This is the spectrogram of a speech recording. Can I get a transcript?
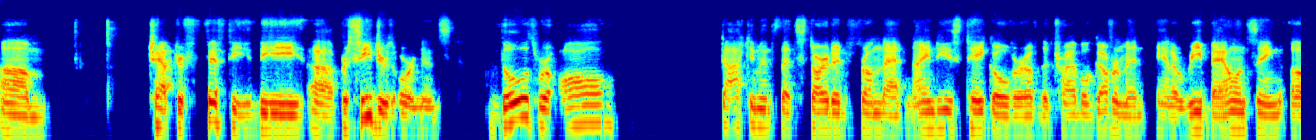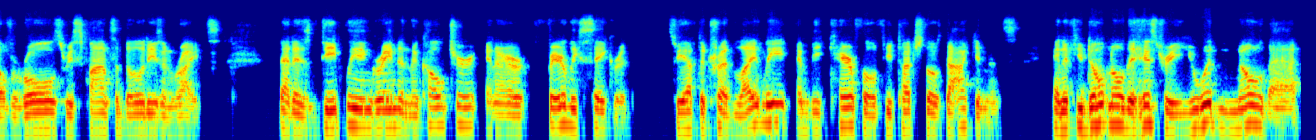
um, Chapter 50, the uh, procedures ordinance, those were all documents that started from that 90s takeover of the tribal government and a rebalancing of roles, responsibilities, and rights that is deeply ingrained in the culture and are fairly sacred. So you have to tread lightly and be careful if you touch those documents. And if you don't know the history, you wouldn't know that.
